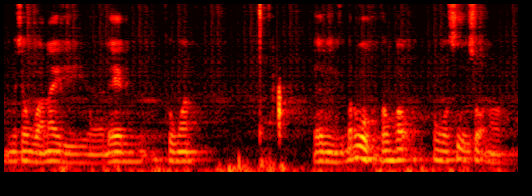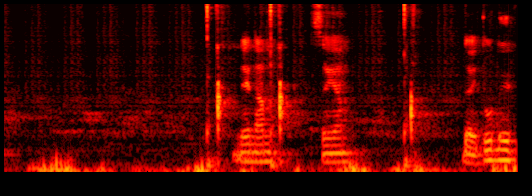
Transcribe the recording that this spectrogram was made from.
Nhưng trong ván này thì ờ, đen không ăn. Đây mình bắt buộc phong hậu, không có sự lựa chọn nào. Đen ăn, xe ăn. Đẩy tốt lên.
